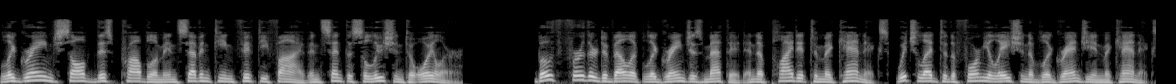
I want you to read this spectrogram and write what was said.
Lagrange solved this problem in 1755 and sent the solution to Euler. Both further developed Lagrange's method and applied it to mechanics, which led to the formulation of Lagrangian mechanics.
